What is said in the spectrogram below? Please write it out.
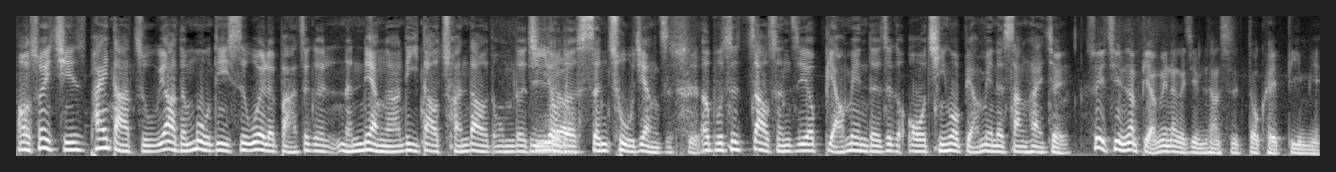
哦，所以其实拍打主要的目的是为了把这个能量啊力道传到我们的肌肉的深处这样子，是，而不是造成只有表面的这个凹青或表面的伤害。对，所以基本上表面那个基本上是都可以避免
